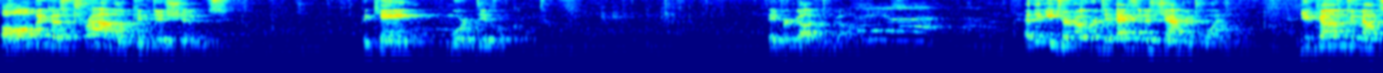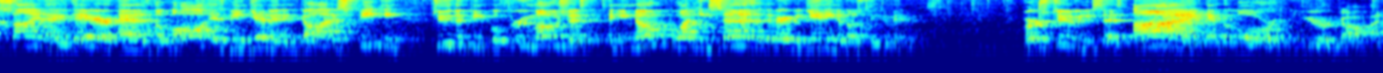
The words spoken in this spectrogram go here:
All because travel conditions became more difficult. They forgot who God was. And then you turn over to Exodus chapter 20. You come to Mount Sinai there as the law is being given and God is speaking to the people through Moses. And you know what he says at the very beginning of those Ten Commandments. Verse 2, he says, I am the Lord your God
